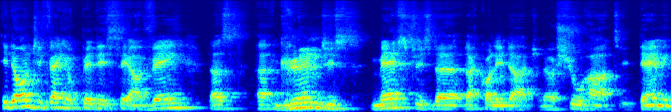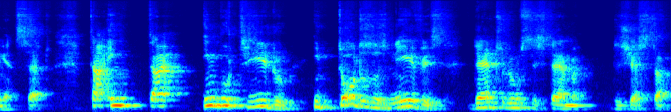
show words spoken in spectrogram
E de onde vem o PDCA? Vem das uh, grandes mestres da, da qualidade, né? Schuhart, Deming, etc. Está tá embutido em todos os níveis dentro de um sistema de gestão,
